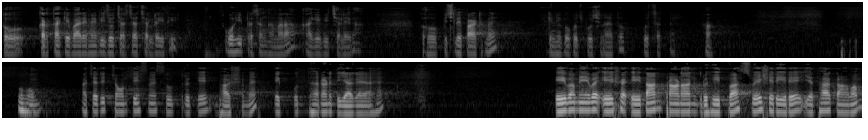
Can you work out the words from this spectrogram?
तो कर्ता के बारे में भी जो चर्चा चल रही थी वो ही प्रसंग हमारा आगे भी चलेगा। तो पिछले पाठ में किन्हीं को कुछ पूछना है तो पूछ सकते हैं। हाँ। ओम। आचार्य चौतीसवें सूत्र के भाष्य में एक उदाहरण दिया गया है। एवमेव एष एतान प्राणान गृहीत्वा स्वे शरीरे यथा कामम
